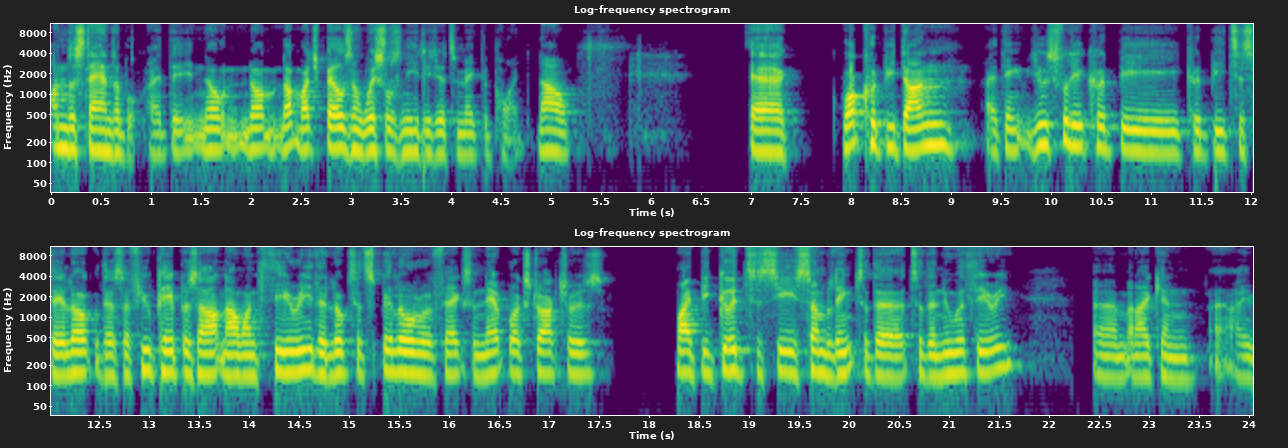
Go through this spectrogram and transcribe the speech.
understandable, right? They, no, no, not much bells and whistles needed here to make the point. Now, uh, what could be done? I think usefully could be, could be to say, look, there's a few papers out now on theory that looks at spillover effects and network structures might be good to see some link to the to the newer theory, um, and I can I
